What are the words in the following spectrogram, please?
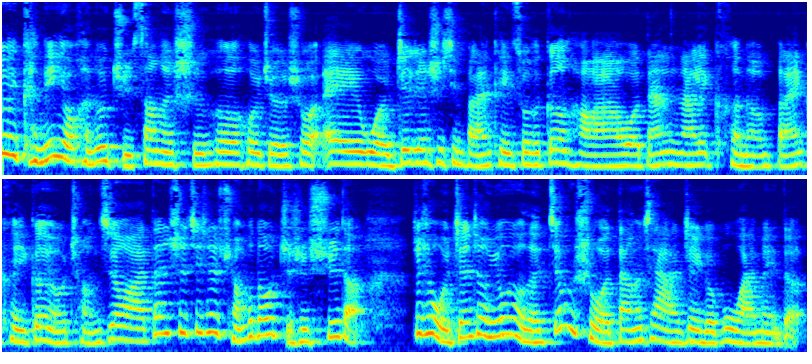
对，肯定有很多沮丧的时刻，会觉得说，哎，我这件事情本来可以做得更好啊，我哪里哪里可能本来可以更有成就啊，但是这些全部都只是虚的，就是我真正拥有的，就是我当下这个不完美的，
